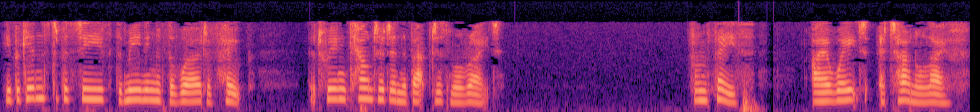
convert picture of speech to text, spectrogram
He begins to perceive the meaning of the word of hope that we encountered in the baptismal rite. From faith, I await eternal life.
